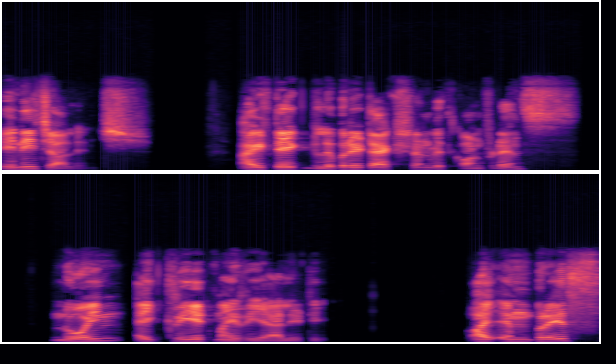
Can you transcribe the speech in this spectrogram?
any challenge. I take deliberate action with confidence knowing i create my reality. I embrace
